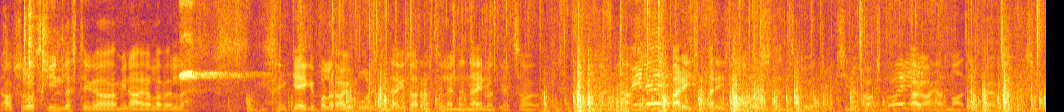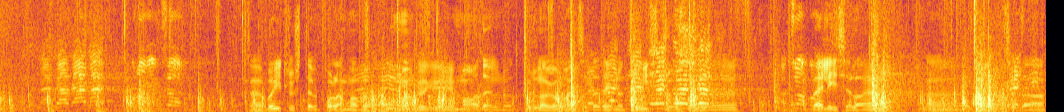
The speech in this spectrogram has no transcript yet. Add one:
absoluutselt kindlasti ka mina ei ole veel, keegi pole Raju puhul midagi sarnast veel enne näinud, nii et saame, saame milline päris, päris maadlus endast kujutab, et siin on kaks väga head maad praegu võitlustel pole ma kummagagi maadelnud, küll aga olen seda teinud võistlus äh, välisel ajal äh,, teinud seda äh,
